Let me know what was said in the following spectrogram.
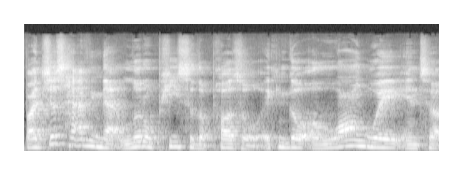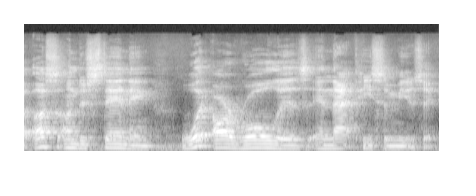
By just having that little piece of the puzzle, it can go a long way into us understanding what our role is in that piece of music.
